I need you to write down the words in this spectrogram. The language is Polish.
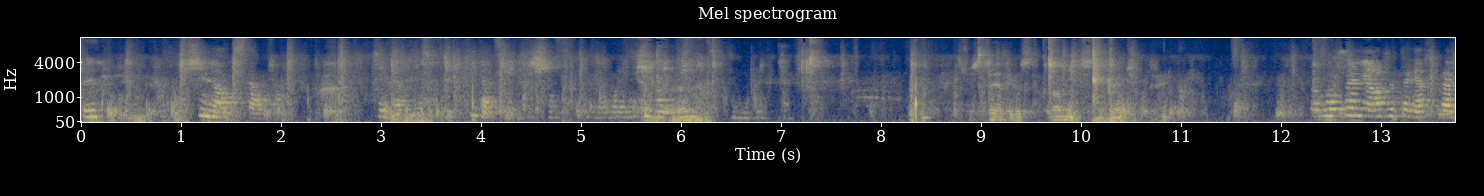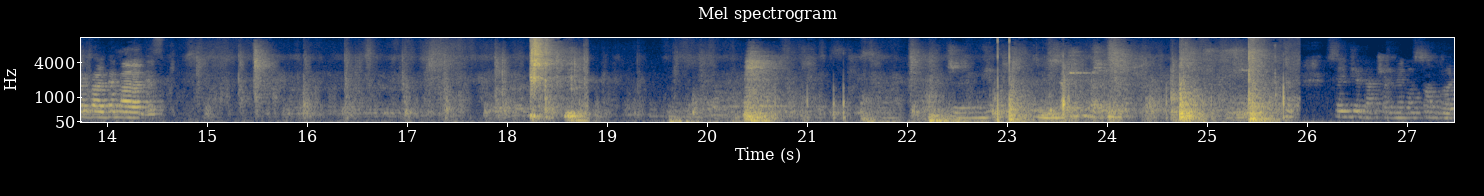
dobry. Silna obstawa. Dzień dobry. Wiesz co, ja tego... No nic, nie ci powiedzieć. Ogłoszenie orzeczenia w sprawie Waldemara Deski. Sędzia Naczelnego Sądu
